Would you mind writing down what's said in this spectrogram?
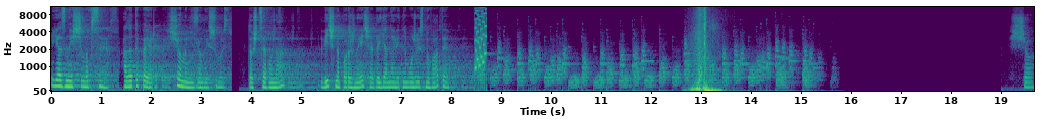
Я знищила все, але тепер що мені залишилось? Тож це вона? Вічна порожнеча, де я навіть не можу існувати? Що?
